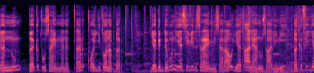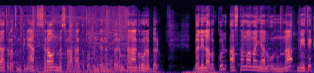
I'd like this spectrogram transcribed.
ደኑም በቅጡ ሳይመነጠር ቆይቶ ነበር። የግድቡን የሲቪል ስራ የሚሰራው የጣሊያኑ ሳሊኒ በክፍያ እጥረት ምክንያት ስራውን መስራት አቅቶት እንደነበርም ተናግሮ ነበር። በሌላ በኩል አስተማማኝ ያልሆኑና ሜቴክ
